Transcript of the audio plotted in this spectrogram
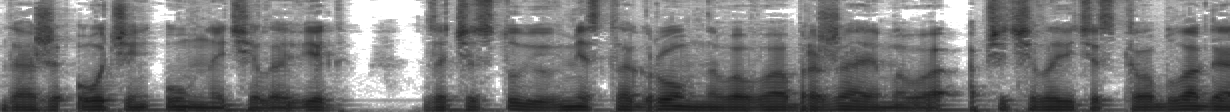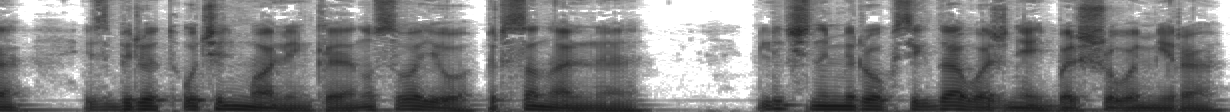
Даже очень умный человек зачастую вместо огромного воображаемого общечеловеческого блага изберет очень маленькое, но свое, персональное. Личный мирок всегда важнее большого мира.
